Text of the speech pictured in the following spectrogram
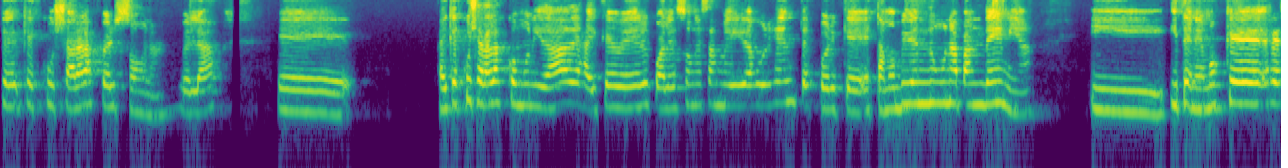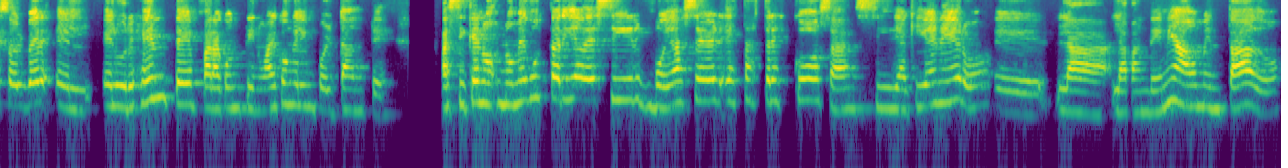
escuchar a las personas, ¿verdad? Eh, hay que escuchar a las comunidades, hay que ver cuáles son esas medidas urgentes, porque estamos viviendo una pandemia y, tenemos que resolver el, el, urgente para continuar con el importante. Así que no, no, me gustaría decir voy a hacer estas tres cosas si de aquí a enero eh, la, la, pandemia ha aumentado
